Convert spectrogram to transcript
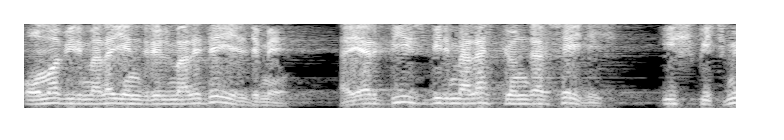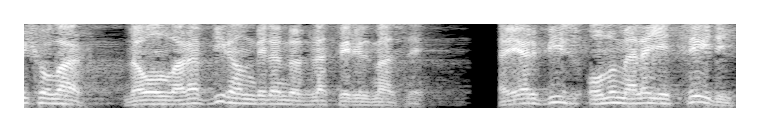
ona bir mələk endirilməli deyildimi? Əgər biz bir mələk göndərsəydik, iş bitmiş olar və onlara bir an belə möhlət verilməzdi. Əgər biz onu mələk etsəydik,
